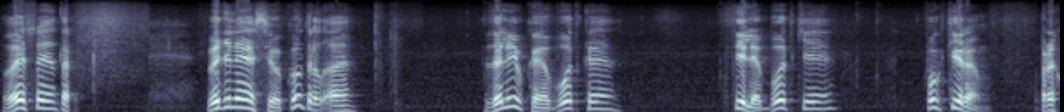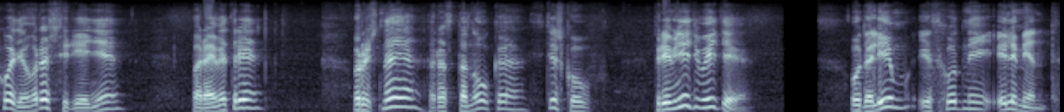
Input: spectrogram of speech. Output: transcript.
Клавиша Enter. Выделяем все. Ctrl-A. Заливка, обводка, стиль обводки. Пунктиром проходим в расширение, параметры, ручная расстановка стежков. Применить выйти. Удалим исходный элемент.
